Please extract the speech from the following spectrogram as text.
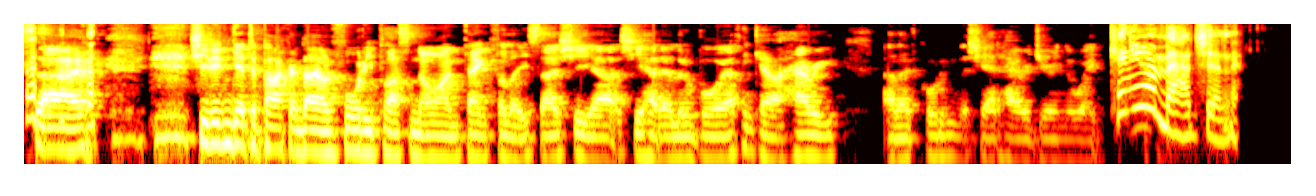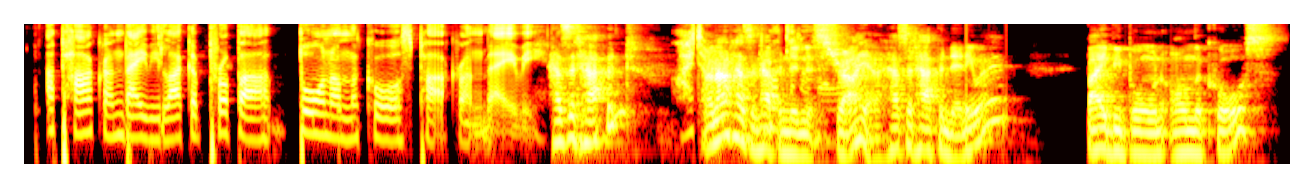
so she didn't get to Park Run Day on 40 plus nine, thankfully. So she, uh, she had her little boy. I think uh, Harry, uh, they've called him that she had Harry during the week. Can you imagine a parkrun baby, like a proper born on the course parkrun baby? Has it happened? I I don't know it hasn't happened in I'm. Australia. Has it happened anywhere? Baby born on the course?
